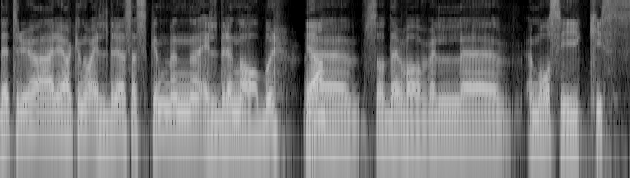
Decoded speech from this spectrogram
Det tror jeg er Jeg har ikke noe eldre søsken, men eldre naboer. Ja. Eh, så det var vel eh, Jeg må si Kiss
